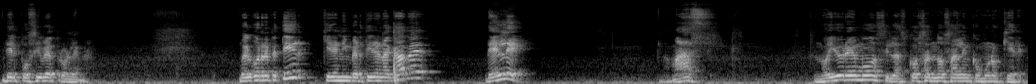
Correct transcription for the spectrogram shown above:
del posible problema. Vuelvo a repetir, quieren invertir en agave, denle. Nada más. No lloremos si las cosas no salen como uno quiere.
